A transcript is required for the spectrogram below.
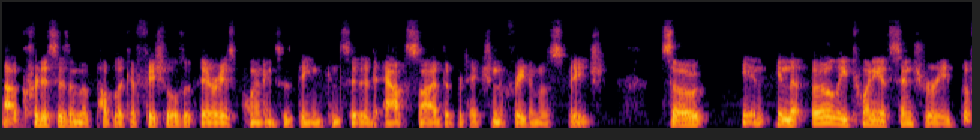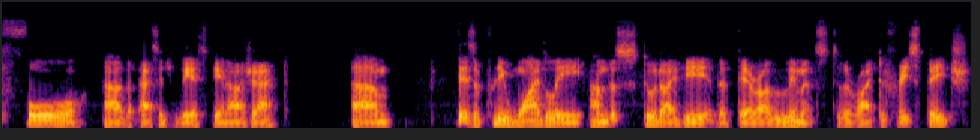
Uh, criticism of public officials at various points has been considered outside the protection of freedom of speech. So, in, in the early 20th century, before uh, the passage of the Espionage Act, um, there's a pretty widely understood idea that there are limits to the right to free speech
